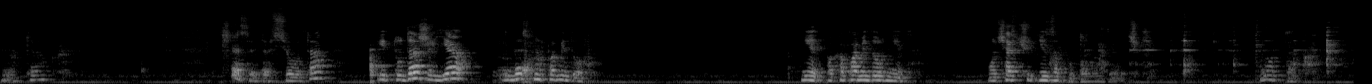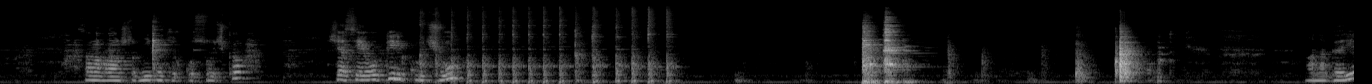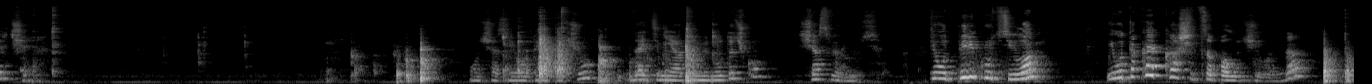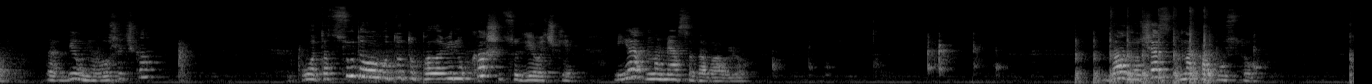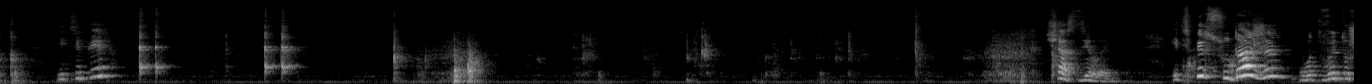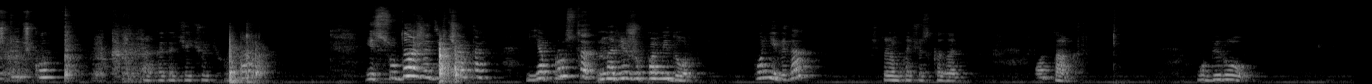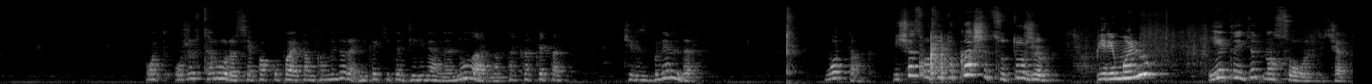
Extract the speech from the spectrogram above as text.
Вот так. Сейчас это все вот так. И туда же я бухну помидор. Нет, пока помидор нет. Вот сейчас чуть не запуталась, девочки. Вот так. Самое главное, чтобы никаких кусочков. Сейчас я его перекручу. Горячее. Вот сейчас я его перекручу. Дайте мне одну минуточку. Сейчас вернусь. И вот перекрутила. И вот такая кашица получилась, да? Так, где у меня ложечка? Вот отсюда вот эту половину кашицу, девочки, я на мясо добавлю. Да, но сейчас на капусту. И теперь Сейчас сделаем. И теперь сюда же, вот в эту штучку, так, это чуть-чуть вот так. И сюда же, девчата, я просто нарежу помидор. Поняли, да? Что я вам хочу сказать? Вот так. Уберу. Вот уже второй раз я покупаю там помидоры, они какие-то деревянные. Ну ладно, так как это через блендер. Вот так. И сейчас вот эту кашицу тоже перемолю. И это идет на соус, девчат.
